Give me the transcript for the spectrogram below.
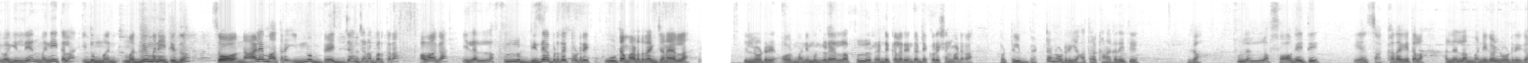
ಇವಾಗ ಇಲ್ಲಿ ಏನು ಮನೆ ಐತಲ್ಲ, ಇದು ಮದ್, ಮದ್ವೆ ಮನೆ ಐತಿ ಇದು. ಸೊ ನಾಳೆ ಮಾತ್ರ ಇನ್ನೂ ಬೆಜ್ಜನ್ ಜನ ಬರ್ತಾರ. ಅವಾಗ ಇಲ್ಲೆಲ್ಲ ಫುಲ್ ಬ್ಯುಸಿ ಆಗಿಬಿಡ್ತೈತೆ ನೋಡ್ರಿ. ಊಟ ಮಾಡಿದ್ರಾಗ ಜನ ಎಲ್ಲ. ಇಲ್ಲಿ ನೋಡ್ರಿ, ಅವ್ರ ಮನೆ ಮುಂದ್ಗಡೆ ಎಲ್ಲ ಫುಲ್ ರೆಡ್ ಕಲರಿಂದ ಡೆಕೋರೇಷನ್ ಮಾಡ್ಯಾರ. ಬಟ್ ಇಲ್ಲಿ ಬೆಟ್ಟ ನೋಡ್ರಿ ಯಾವ ಥರ ಕಾಣಕತೈತಿ. ಈಗ ಫುಲ್ ಎಲ್ಲ ಫಾಗ್ ಐತಿ. ಏನು ಸಕ್ಕದಾಗೈತಲ್ಲ. ಅಲ್ಲೆಲ್ಲ ಮನೆಗಳು ನೋಡ್ರಿ ಈಗ.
